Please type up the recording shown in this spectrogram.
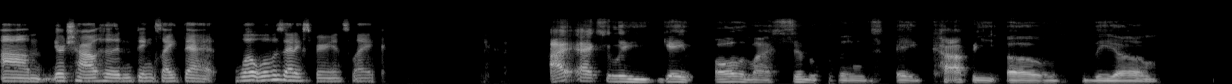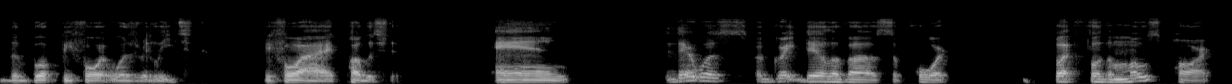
um your childhood and things like that. What what was that experience like? I actually gave all of my siblings a copy of the um the book before it was released, before I published it. And there was a great deal of uh, support, but for the most part,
